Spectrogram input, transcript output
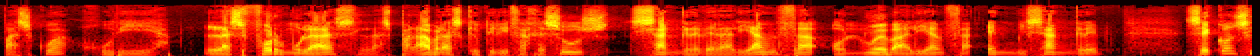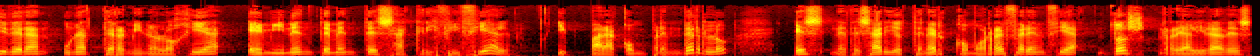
Pascua judía. Las fórmulas, las palabras que utiliza Jesús, sangre de la alianza o nueva alianza en mi sangre, se consideran una terminología eminentemente sacrificial y para comprenderlo es necesario tener como referencia dos realidades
